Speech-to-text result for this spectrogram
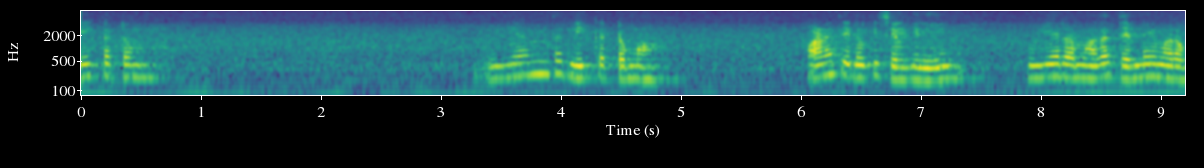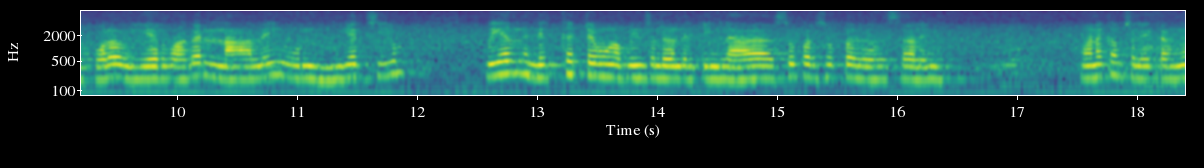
நீக்கட்டும். உயர்ந்த நீக்கட்டுமா? வானத்தை நோக்கி செல்கிறேன். உயரமாக தென்னை மரம் போல உயர்வாக நாளை உன் முயற்சியும் உயர்ந்து நிற்கட்டும் அப்படின்னு சொல்லி வந்திருக்கீங்களா? Super super Stalin. வணக்கம் சொல்லியிருக்காங்க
